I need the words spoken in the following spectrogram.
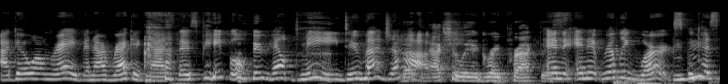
I go on rave and I recognize those people who helped me do my job. That's actually a great practice. And and it really works mm-hmm. because,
